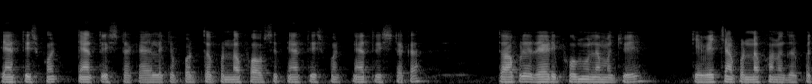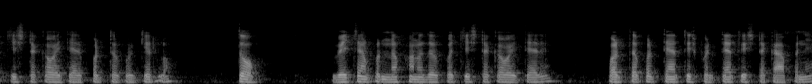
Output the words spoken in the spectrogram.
તેત્રીસ પોઈન્ટ તેત્રીસ ટકા. એટલે કે પડતર પર નફો આવશે તેત્રીસ પોઈન્ટ તેત્રીસ ટકા. તો આપણે રેડી ફોર્મ્યુલામાં જોઈએ કે વેચાણ પર નફાનો દર પચીસ ટકા હોય ત્યારે પડતર પર કેટલો? તો વેચાણ પર નફાનો દર પચીસ ટકા હોય ત્યારે પડતર પર તેત્રીસ પોઈન્ટ તેત્રીસ ટકા આપણને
